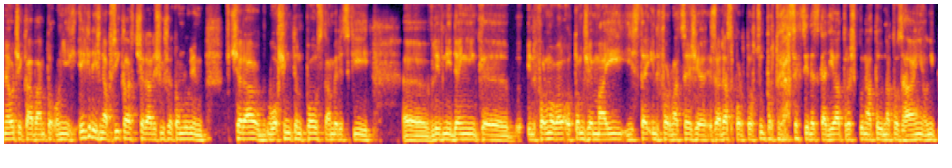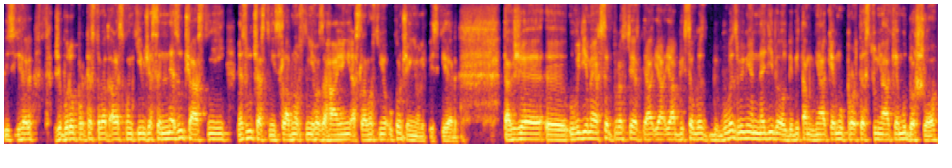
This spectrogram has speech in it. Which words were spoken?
neočekávám to o nich. I když například včera, když už o tom mluvím, včera Washington Post, americký vlivný deník eh, informoval o tom, že mají jisté informace, že řada sportovců, proto já se chci dneska dívat trošku na to, na to zhájení olympijských her, že budou protestovat alespoň tím, že se nezúčastní, nezúčastní slavnostního zahájení a slavnostního ukončení olympijských her. Takže uh, uvidíme, jak se prostě, já, já, já bych se vůbec, vůbec by mě nedivil, kdyby tam k nějakému protestu nějakému došlo,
